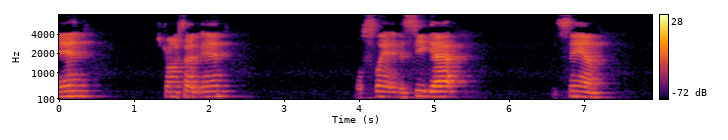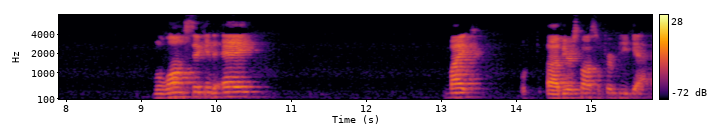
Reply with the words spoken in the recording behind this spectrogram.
End, strong side end. We'll slant into C gap. Sam long stick into A. Mike will uh, be responsible for B gap.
